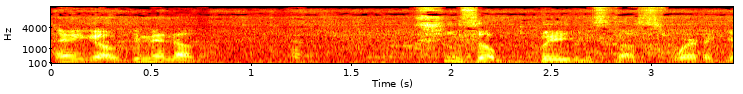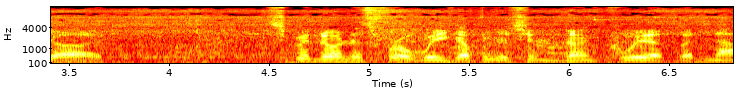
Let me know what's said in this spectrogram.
There you go. Give me another. She's a beast, I swear to God. She's been doing this for a week. I figured she'd have done quit, but no.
